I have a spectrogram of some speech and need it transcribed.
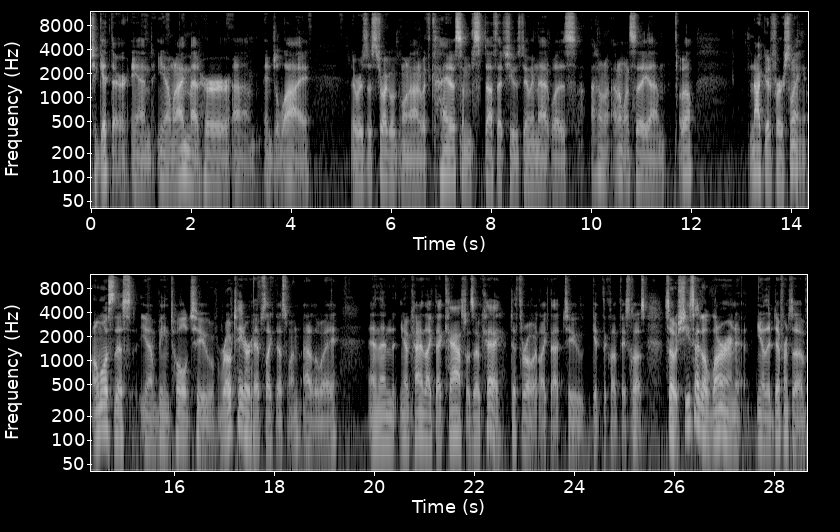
to get there. And, you know, when I met her um, in July, there was a struggle going on with kind of some stuff that she was doing that was, I don't, I don't want to say, um, well, not good for her swing. Almost this, you know, being told to rotate her hips like this one out of the way and then you know kind of like that cast was okay to throw it like that to get the club face close so she's had to learn you know the difference of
